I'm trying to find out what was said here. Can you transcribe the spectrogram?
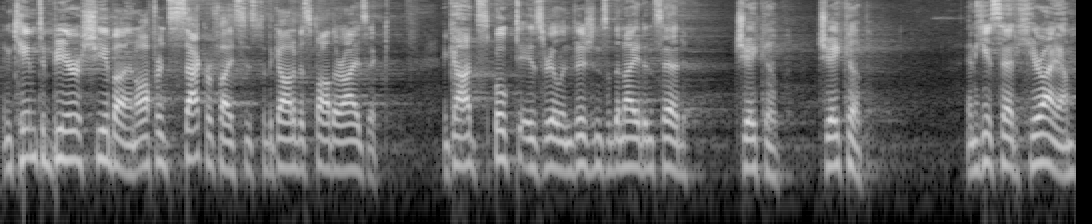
and came to Beersheba and offered sacrifices to the God of his father Isaac. And God spoke to Israel in visions of the night and said, Jacob, Jacob. And he said, Here I am.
